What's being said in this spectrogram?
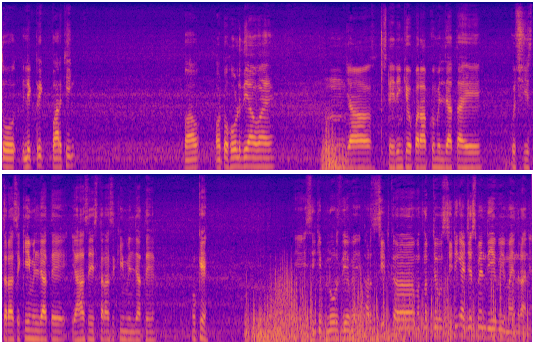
तो इलेक्ट्रिक पार्किंग ऑटो होल्ड दिया हुआ है। या स्टेयरिंग के ऊपर आपको मिल जाता है। कुछ इस तरह से की मिल जाते, यहाँ से इस तरह से की मिल जाते। हैं ओके। ये इसी के ब्लोर्स दिए हुए, और सीट का मतलब जो सीटिंग एडजस्टमेंट दिए हुई है महिंद्रा ने,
